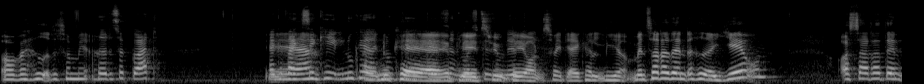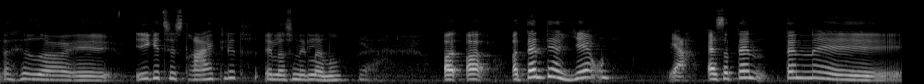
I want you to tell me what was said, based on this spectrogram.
Og hvad hedder det så mere? Hedder det så godt? Jeg kan Ja. faktisk ikke helt... Nu kan, Ej, nu kan det jeg sådan blive i tvivl, det er åndssvagt, jeg ikke har lige om. Men så er der den, der hedder jævn, og så er der den, der hedder øh, ikke tilstrækkeligt, eller sådan et eller andet. Ja. Og, og, og den der jævn, ja, altså den, den øh,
